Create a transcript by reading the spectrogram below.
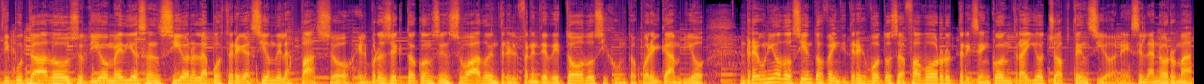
Diputados dio media sanción a la postergación de las PASO. El proyecto consensuado entre el Frente de Todos y Juntos por el Cambio reunió 223 votos a favor, 3 en contra y 8 abstenciones. La norma,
